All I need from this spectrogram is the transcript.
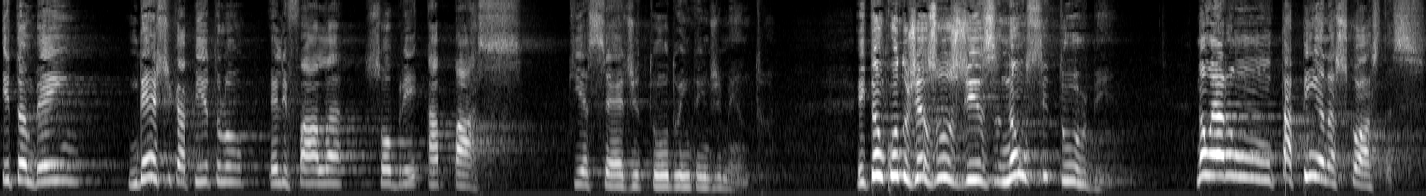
e também, neste capítulo, ele fala sobre a paz, que excede todo o entendimento. Então, quando Jesus diz não se turbe, não era um tapinha nas costas.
